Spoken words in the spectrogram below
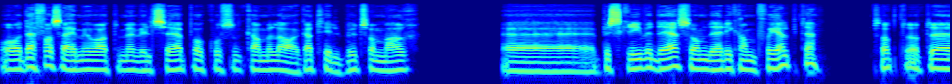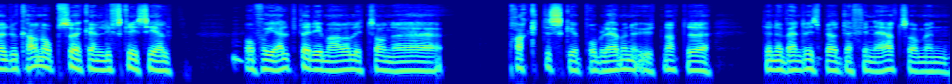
Og derfor sier vi jo at vi vil se på hvordan kan vi lage tilbud som mer eh, beskriver det som det de kan få hjelp til. Så at, eh, du kan oppsøke en livskrisehjelp. Og få hjelp til de mer litt sånne praktiske problemene uten at det, det nødvendigvis blir definert som en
